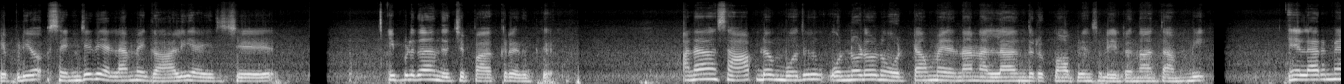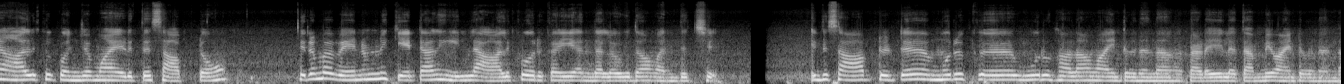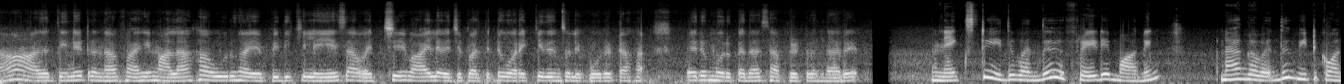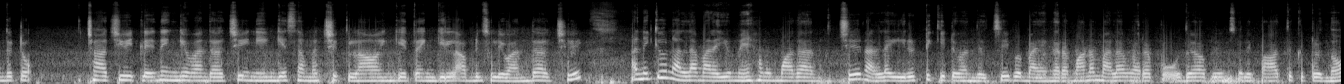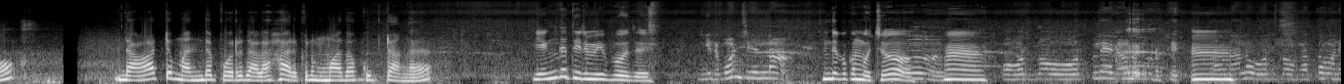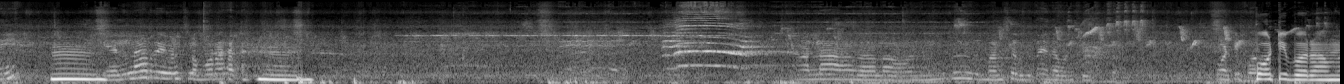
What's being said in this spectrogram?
எப்படியோ செஞ்சது எல்லாமே காலி ஆயிடுச்சு. இப்படி தான் இருந்துச்சு பார்க்குறதுக்கு ஆனால் சாப்பிடும்போது ஒன்னோட ஒன்று ஒட்டாமல் இருந்தால் நல்லா இருந்திருக்கும் அப்படின்னு சொல்லிட்டு இருந்தான் தம்பி. எல்லாருமே ஆளுக்கு கொஞ்சமாக எடுத்து சாப்பிட்டோம். திரும்ப வேணும்னு கேட்டாலும் இல்லை ஆளுக்கு ஒரு கை அந்த அளவு தான் வந்துச்சு. இது சாப்பிட்டுட்டு முறுக்கு ஊறுகாலாம் வாங்கிட்டு வந்திருந்தாங்க கடையில் தம்பி வாங்கிட்டு வந்திருந்தான் அதை தின்னுட்டு இருந்தா ஃபஹிம் அழகா ஊறுகாயை பிதிக்கி லேசாக வச்சு வாயில் வச்சு பார்த்துட்டு உரைக்குதுன்னு சொல்லி போட்டுட்டாங்க. வெறும் முறுக்கை தான் சாப்பிட்டுட்டு இருந்தாரு. நெக்ஸ்ட்டு இது வந்து ஃப்ரைடே மார்னிங் நாங்கள் வந்து வீட்டுக்கு வந்துட்டோம். சாச்சி வீட்டிலேருந்து இங்கே வந்தாச்சு. இனி இங்கே சமைச்சிக்கலாம் இங்கே தங்கிடலாம் அப்படின்னு சொல்லி வந்தாச்சு. அன்றைக்கும் நல்ல மழையும் மேகமுமாக தான் இருந்துச்சு. நல்லா இருட்டிக்கிட்டு வந்துச்சு. இப்போ பயங்கரமான மழை வரப்போகுது அப்படின்னு சொல்லி பார்த்துக்கிட்டு இருந்தோம். இந்த ஆட்டு மந்தை போகிறது அழகா இருக்குன்னு உமா தான் கூப்பிட்டாங்க. எங்க திரும்பி போகுது? இந்த பக்கம் போச்சோ? ஆ. ஒருத்தன் ஒரு பிள்ளைய காணும் இருக்கு ம். அதனால ஒருத்தன் கத்தவனி ம். எல்லாரும் போட்டி போட்டேன்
